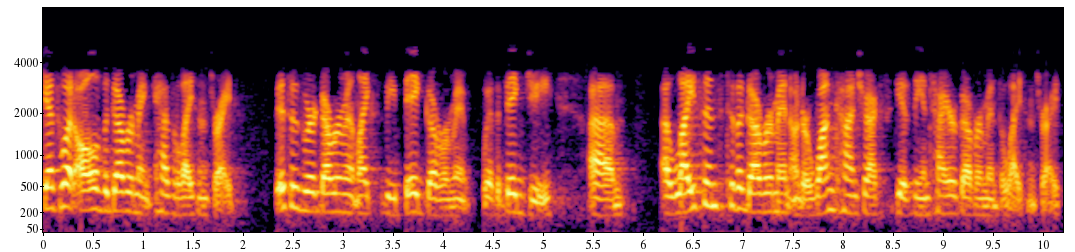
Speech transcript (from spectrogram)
guess what? All of the government has a license rights. This is where government likes to be big government with a big G. Um, a license to the government under one contract gives the entire government the license rights.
